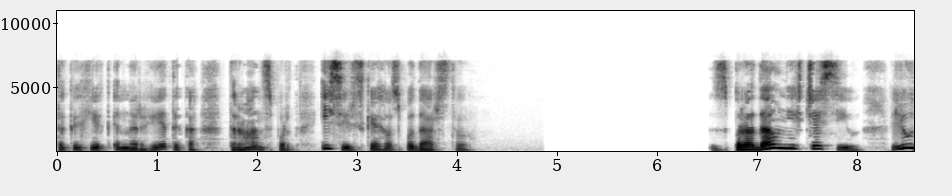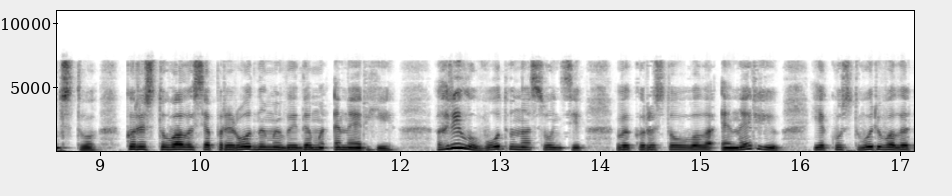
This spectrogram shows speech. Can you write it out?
таких як енергетика, транспорт і сільське господарство. З прадавніх часів людство користувалося природними видами енергії, гріло воду на сонці, використовувало енергію, яку створювали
